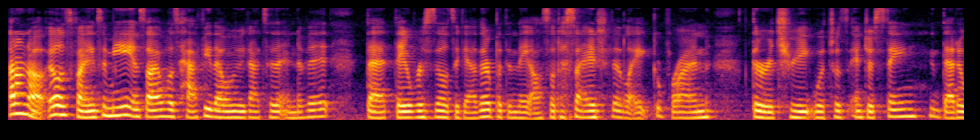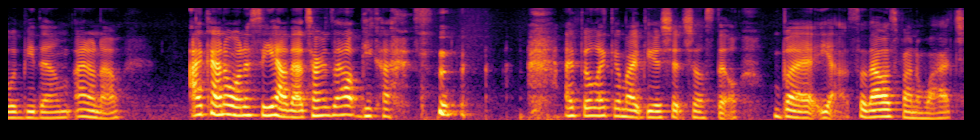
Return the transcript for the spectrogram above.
I don't know. It was funny to me. And so I was happy that when we got to the end of it, that they were still together, but then they also decided to like run the retreat, which was interesting that it would be them. I don't know. I kind of want to see how that turns out because I feel like it might be a shit show still. But yeah, so that was fun to watch.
